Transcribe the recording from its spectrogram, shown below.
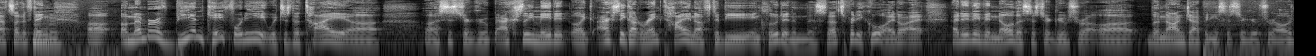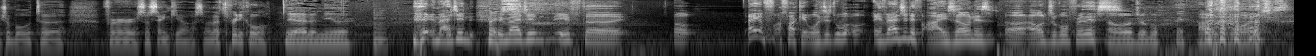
that sort of thing. Uh, a member of BNK48, which is the Thai uh, uh, sister group, actually made it like actually got ranked high enough to be included in this. So that's pretty cool. I don't, I, I didn't even know the sister groups were uh, the non-Japanese sister groups were eligible to for Sosenkyo. So that's pretty cool. Yeah, I didn't either. imagine Nice. imagine if the oh I, f- fuck it we'll just we'll, imagine if IZ*ONE is uh, eligible for this Eligible. Eyes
